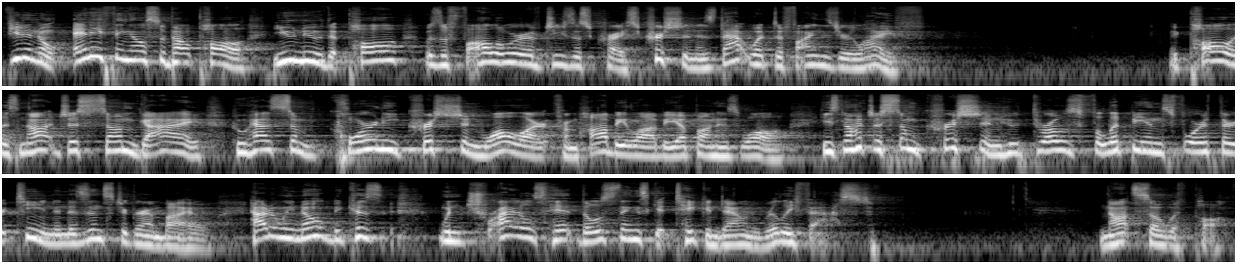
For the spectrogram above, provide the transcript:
If you didn't know anything else about Paul, you knew that Paul was a follower of Jesus Christ. Christian, is that what defines your life? Like, Paul is not just some guy who has some corny Christian wall art from Hobby Lobby up on his wall. He's not just some Christian who throws Philippians 4:13 in his Instagram bio. How do we know? Because when trials hit, those things get taken down really fast. Not so with Paul.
